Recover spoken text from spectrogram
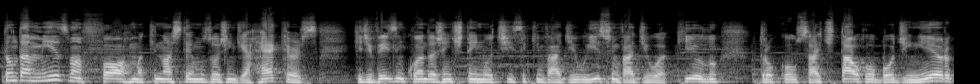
Então, da mesma forma que nós temos hoje em dia hackers, que de vez em quando a gente tem notícia que invadiu isso, invadiu aquilo, trocou o site tal, roubou dinheiro,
